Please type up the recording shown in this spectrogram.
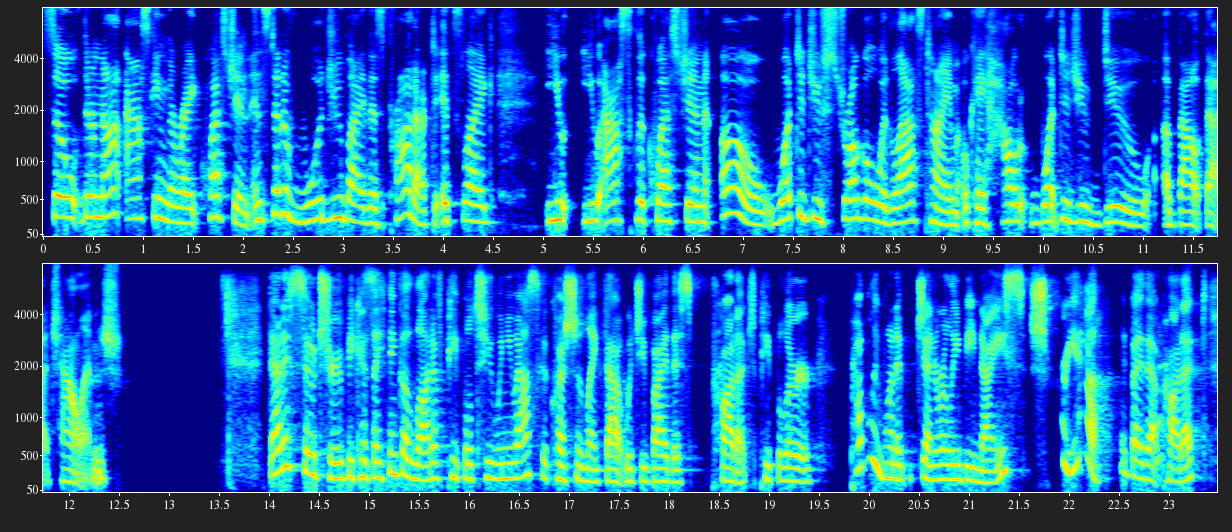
So they're not asking the right question. Instead of "Would you buy this product?" it's like you you ask the question oh what did you struggle with last time okay how what did you do about that challenge that is so true because I think a lot of people too, when you ask a question like that, would you buy this product? People are probably want to generally be nice. Sure, yeah, I'd buy that product.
